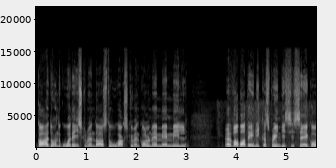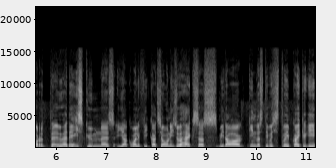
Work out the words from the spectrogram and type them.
kahe tuhande kuueteistkümnenda aasta U kakskümmend kolm MM-il äh, vabatehnika sprindis siis seekord üheteistkümnes ja kvalifikatsioonis üheksas, mida kindlasti vist võib ka ikkagi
